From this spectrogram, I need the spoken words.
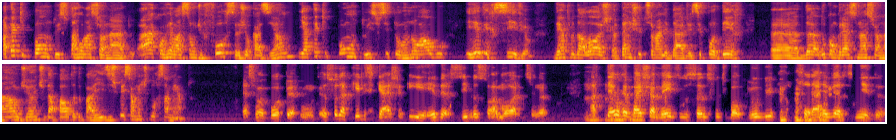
até que ponto isso está relacionado à correlação de forças de ocasião e até que ponto isso se tornou algo irreversível dentro da lógica da institucionalidade, esse poder uh, da, do Congresso Nacional diante da pauta do país, especialmente do orçamento? Essa é uma boa pergunta. Eu sou daqueles que acham que irreversível só a morte, né? Até o rebaixamento do Santos Futebol Clube será revertido.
